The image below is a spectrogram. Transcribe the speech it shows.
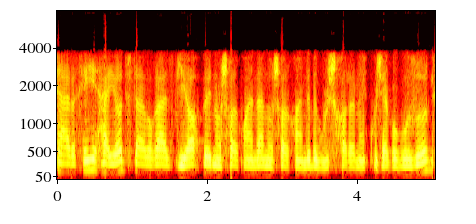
چرخه حیات در واقع از گیاه به نشخوار کننده نشخوار کننده به گوشخواران کوچک و بزرگ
